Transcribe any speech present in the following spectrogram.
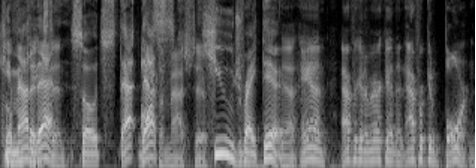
came Kofi out of that. So it's that that's Awesome match, too. huge right there. yeah, and African American and African born.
